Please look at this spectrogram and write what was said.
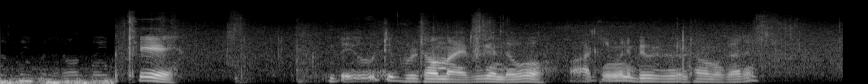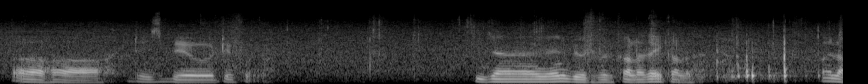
रोक्नै पऱ्यो रोक्नै के ब्युटिफुल ठाउँमा आइपुग्यो नि त हो पार्किङ पनि ब्युटिफुल ठाउँमा गएर इट इज ब्युटिफुल जहाँ गए नि ब्युटिफुल कलरै कलर पहिला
